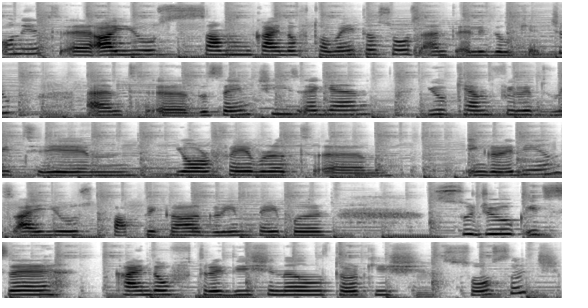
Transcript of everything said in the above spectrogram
on it. Uh, I use some kind of tomato sauce and a little ketchup and uh, the same cheese again you can fill it with um, your favorite um, ingredients. I used paprika green pepper sucuk it's a kind of traditional Turkish sausage.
